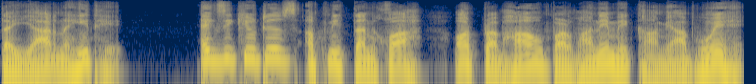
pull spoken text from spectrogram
तैयार नहीं थे। एग्जीक्यूटिव्स अपनी तनख्वाह और प्रभाव बढ़वाने में कामयाब हुए हैं।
